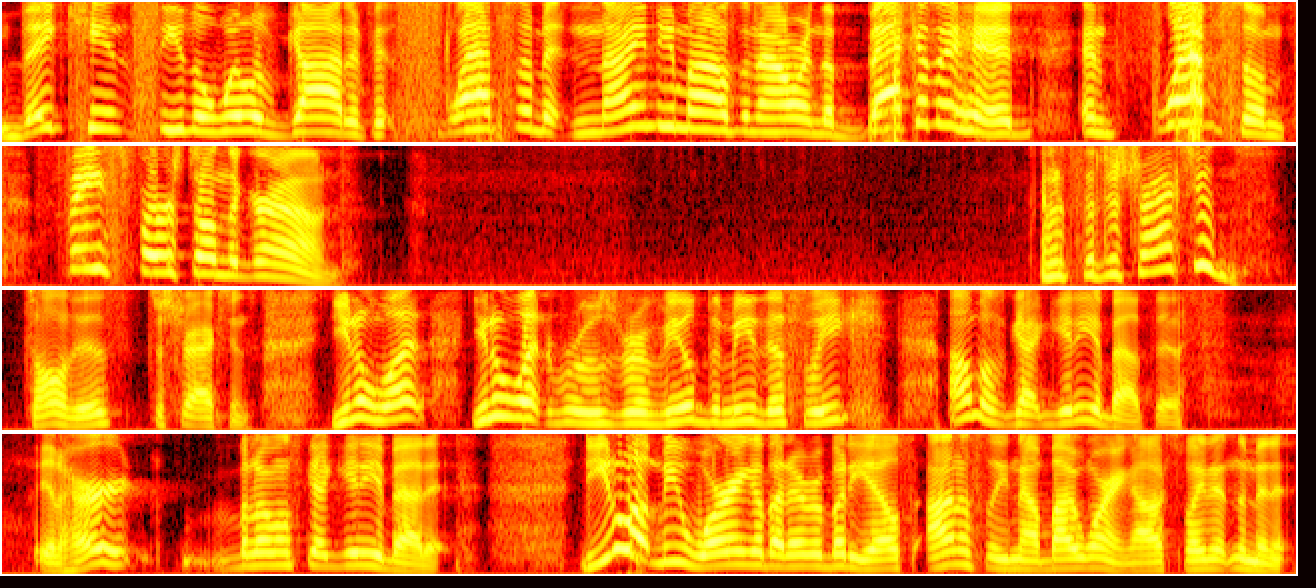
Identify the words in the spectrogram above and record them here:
they can't see the will of God if it slaps them at 90 miles an hour in the back of the head and flaps them face first on the ground. And it's the distractions. That's all it is. Distractions. You know what? You know what was revealed to me this week? I almost got giddy about this. It hurt, but I almost got giddy about it. Do you know what me worrying about everybody else? Honestly, now by worrying, I'll explain it in a minute.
